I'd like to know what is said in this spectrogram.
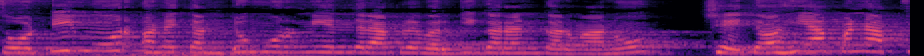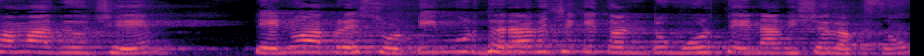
સોટી મૂળ અને તંટુ મૂળની અંદર આપણે વર્ગીકરણ કરવાનું છે. તો અહીં આપણને આપવામાં આવ્યું છે, તેનું આપણે સોટી મૂળ ધરાવે છે કે તંટુ મૂળ તેના વિશે લખશું.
